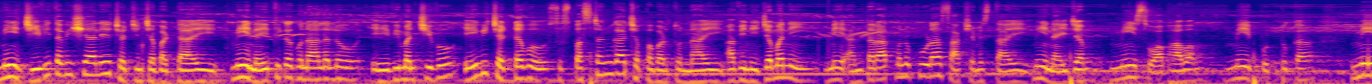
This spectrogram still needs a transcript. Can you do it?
మీ జీవిత విషయాలే చర్చించబడ్డాయి. మీ నైతిక గుణాలలో ఏవి మంచివో ఏవి చెడ్డవో సుస్పష్టంగా చెప్పబడుతున్నాయి. అవి నిజమని మీ అంతరాత్మలు కూడా సాక్ష్యమిస్తాయి. మీ నైజం మీ స్వభావం మీ పుట్టుక మీ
